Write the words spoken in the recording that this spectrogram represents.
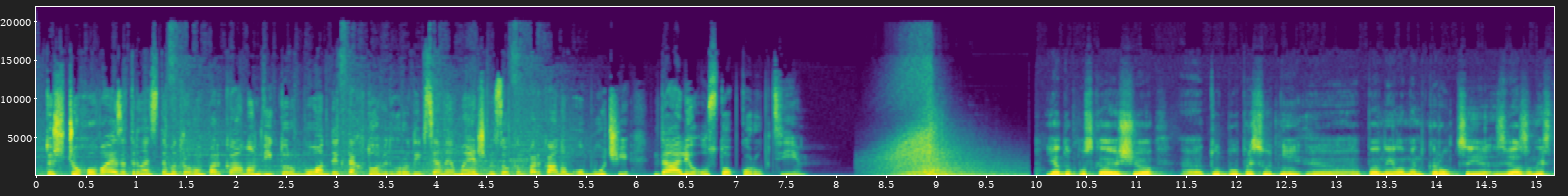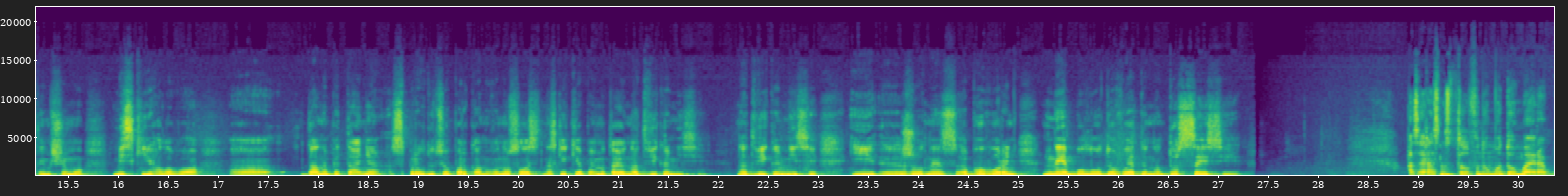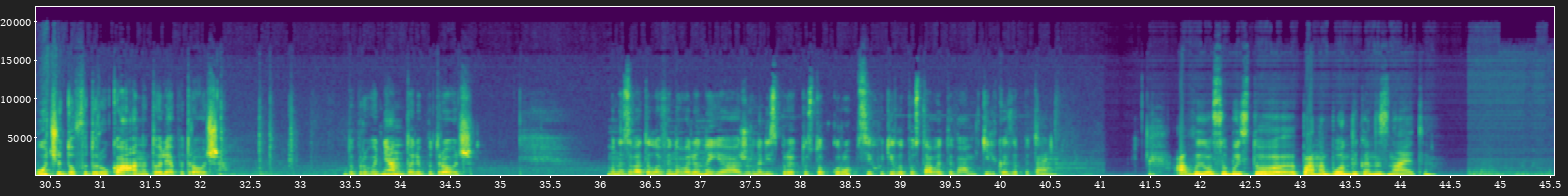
То що ховає за 13-метровим парканом Віктор Бондик та хто відгородився не менш високим парканом у Бучі? Далі у стоп корупції. Я допускаю, що е, тут був присутній е, певний елемент корупції, зв'язаний з тим, що міський голова. е, Дане питання з приводу цього паркану виносилось, наскільки я пам'ятаю, на дві комісії. На дві комісії, і жодне з обговорень не було доведено до сесії. А зараз ми зателефонуємо до мера Бучі, до Федорука Анатолія Петровича. Доброго дня, Анатолій Петрович. Мене звати Лофіна Валюна, я журналіст проєкту Стоп корупції. Хотіли поставити вам кілька запитань. А ви особисто пана Бондика не знаєте?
